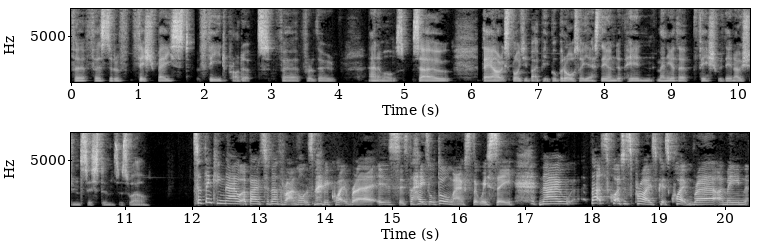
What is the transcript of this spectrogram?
for for sort of fish based feed products for for the animals. So they are exploited by people, but also, yes, they underpin many other fish within ocean systems as well. So, thinking now about another animal that's maybe quite rare is it's the hazel dormouse that we see. Now, that's quite a surprise because it's quite rare. I mean,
